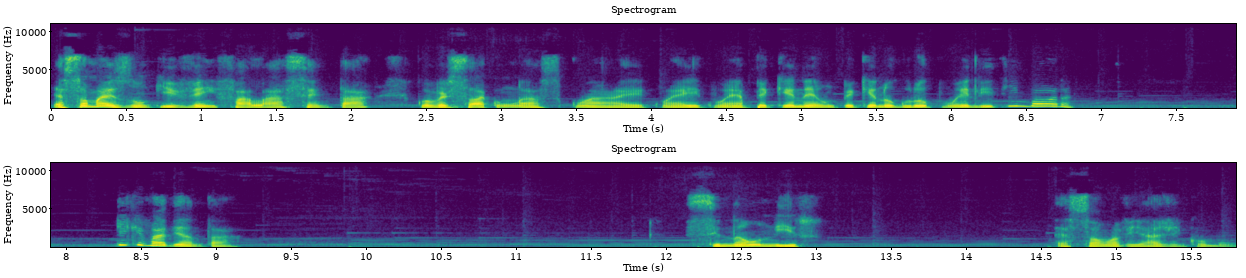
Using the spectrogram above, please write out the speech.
É só mais um que vem falar, sentar, conversar com, as, com, a, com, a, com a pequena, um pequeno grupo, uma elite e ir embora. O que, que vai adiantar? Se não unir, é só uma viagem comum.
